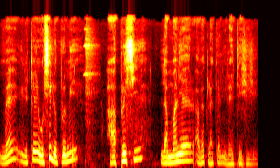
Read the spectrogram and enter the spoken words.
Mais il était aussi le premier à apprécier la manière avec laquelle il a été jugé.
